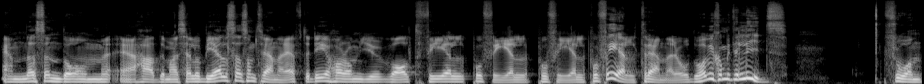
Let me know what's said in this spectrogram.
ända sedan de eh, hade Marcelo Bielsa som tränare, efter det har de ju valt fel på fel på fel på fel tränare. Och då har vi kommit till Leeds från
